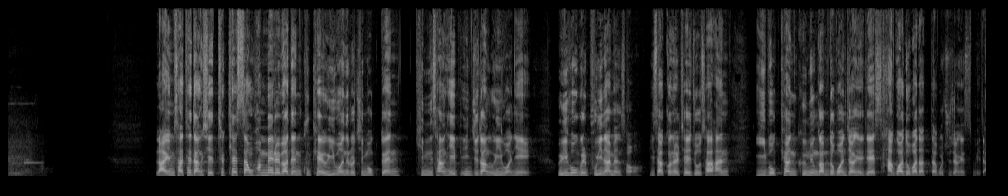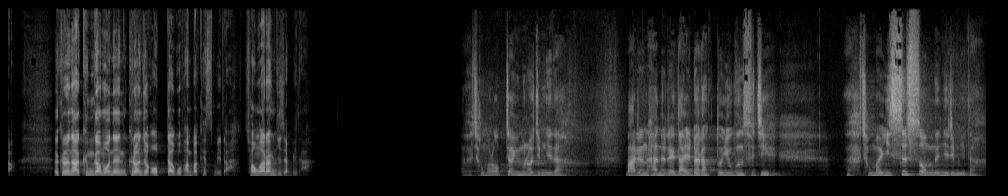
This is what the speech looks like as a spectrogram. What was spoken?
라임 사태 당시 특혜성 환매를 받은 국회의원으로 지목된 김상희 민주당 의원이 의혹을 부인하면서 이 사건을 재조사한 이복현 금융감독 원장에게 사과도 받았다고 주장했습니다. 그러나 금감원은 그런 적 없다고 반박했습니다. 정아람 기자입니다. 아, 정말 억장이 무너집니다. 마른 하늘에 날벼락도 유분수지. 아, 정말 있을 수 없는 일입니다.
